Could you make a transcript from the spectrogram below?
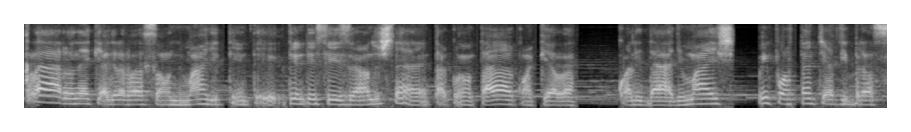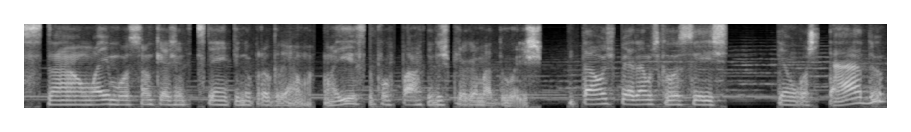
Claro, né, que a gravação de mais de 30, 36 anos está tá, tá com aquela qualidade, mas o importante é a vibração, a emoção que a gente sente no programa. Não é isso por parte dos programadores. Então, esperamos que vocês tenham gostado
